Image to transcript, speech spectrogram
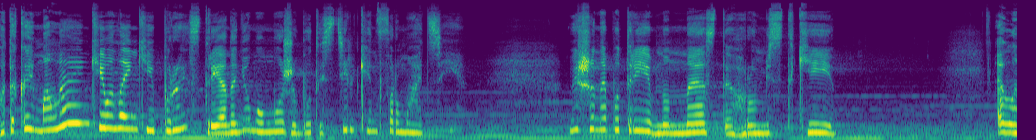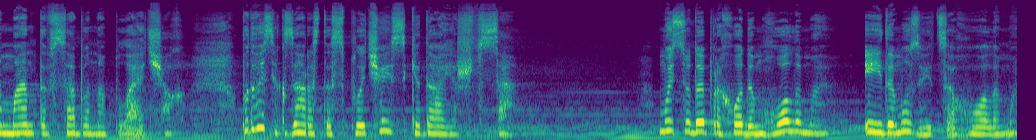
Отакий маленький, маленький пристрій, а на ньому може бути стільки інформації. Більше не потрібно нести громісткі елементи в себе на плечах. Подивись, як зараз ти з плечей скидаєш все. Ми сюди приходимо голими і йдемо звідси голими.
